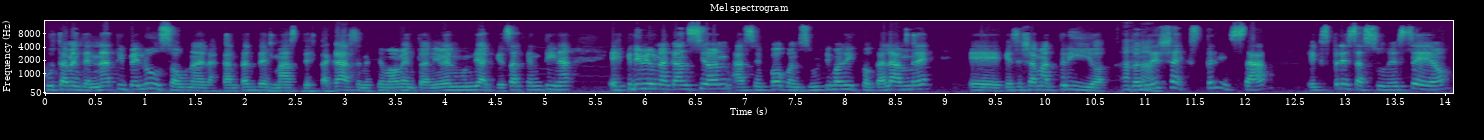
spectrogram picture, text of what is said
justamente Nati Peluso, una de las cantantes más destacadas en este momento a nivel mundial, que es argentina, escribe una canción hace poco en su último disco, Calambre, eh, que se llama Trío, donde ella expresa, expresa su deseo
